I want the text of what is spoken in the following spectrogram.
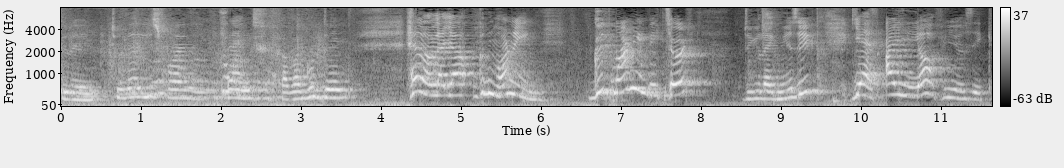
today? Today is Friday. Thanks. Have a good day. Hello, Leia. Good morning. Good morning, Victor. Do you like music? Yes, I love music.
